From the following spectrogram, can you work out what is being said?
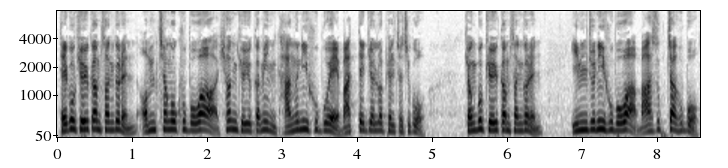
대구 교육감 선거는 엄창옥 후보와 현 교육감인 강은희 후보의 맞대결로 펼쳐지고 경북 교육감 선거는 임준희 후보와 마숙자 후보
